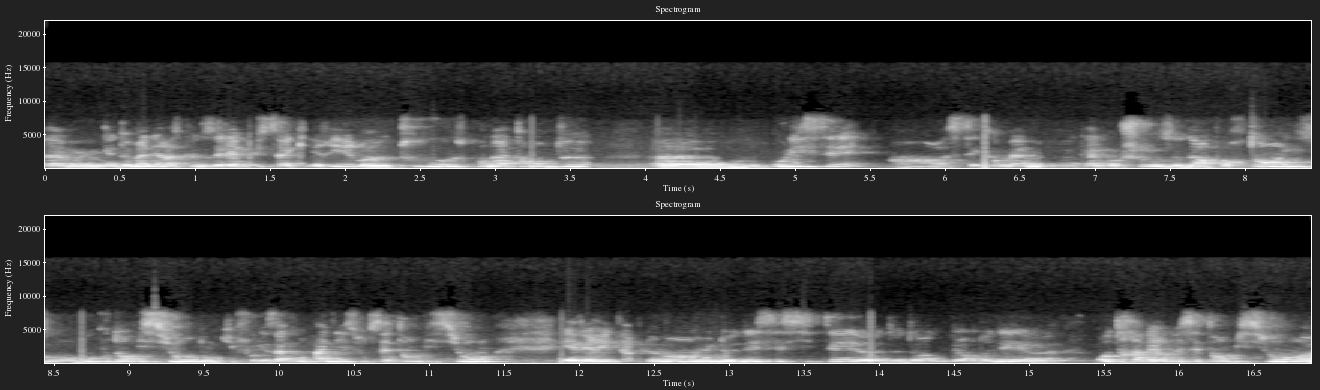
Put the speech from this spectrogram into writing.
de manière à ce que nos élèves puissent acquérir tout ce qu'on attend d'eux au lycée Hein. C'est quand même quelque chose d'important. Ils ont beaucoup d'ambition, donc il faut les accompagner sur cette ambition et véritablement une nécessité de, leur donner au travers de cette ambition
